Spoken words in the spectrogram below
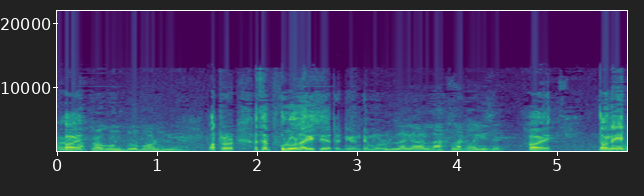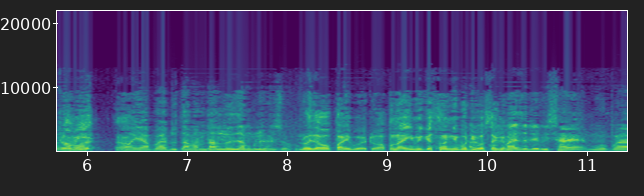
আৰু। পাতৰ গুণটো বৰ ধুনীয়া। পাতৰ। আচ্ছা ফুলো লাগিছে ইয়াতে নেমুৰ। ফুল লাগে আৰু লাখ লাখ লাগিছে। হয়। তাৰমানে এইটো আমি মই- ইয়াৰ পৰা দুটামান ডাল লৈ যাম বুলি ভাবিছো। লৈ যাব পাৰিব এইটো। আপোনাৰ ইমিগ্ৰেশ্যনত নিব দিব চাগে। কোনোবাই যদি বিচাৰে মোৰ পৰা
